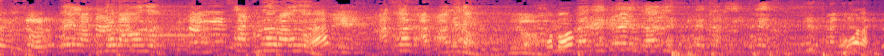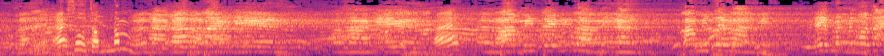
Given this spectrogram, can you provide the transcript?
susul. Eh, lagune ora ngono. Lagune ora ngono. Aku kan arep ame to. Iya. Apa? Dan iklan, dan iklan, dan iklan. Oh lah. Eh, su jam 6. Nangis, nangis. Eh? Pamit iki wapi kan. pamit Eh penting kok tak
